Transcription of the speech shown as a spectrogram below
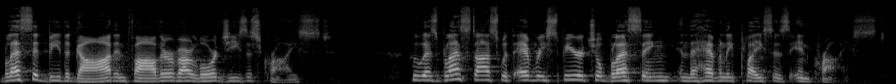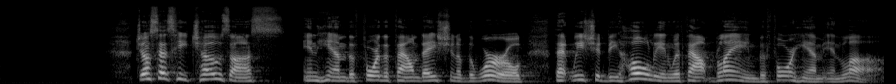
Blessed be the God and Father of our Lord Jesus Christ, who has blessed us with every spiritual blessing in the heavenly places in Christ. Just as he chose us in him before the foundation of the world, that we should be holy and without blame before him in love.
